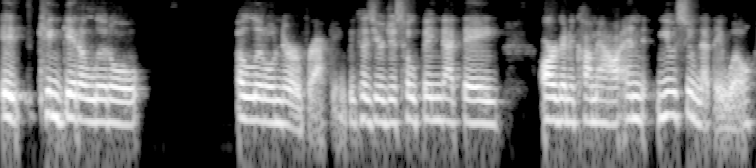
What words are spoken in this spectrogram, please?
it can get a little a little nerve wracking because you're just hoping that they are going to come out and you assume that they will.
